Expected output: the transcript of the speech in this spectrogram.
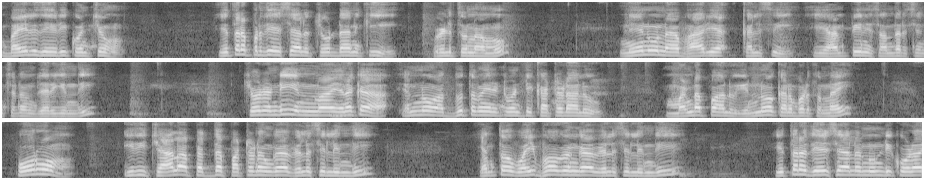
బయలుదేరి కొంచెం ఇతర ప్రదేశాలు చూడడానికి వెళుతున్నాము. నేను నా భార్య కలిసి ఈ హంపీని సందర్శించడం జరిగింది. చూడండి మా వెనక ఎన్నో అద్భుతమైనటువంటి కట్టడాలు మండపాలు ఎన్నో కనబడుతున్నాయి. పూర్వం ఇది చాలా పెద్ద పట్టణంగా వెలసిల్లింది ఎంతో వైభోగంగా వెలసిల్లింది. ఇతర దేశాల నుండి కూడా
